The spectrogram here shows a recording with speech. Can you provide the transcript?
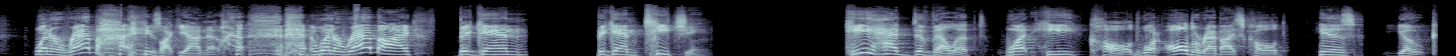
when a rabbi, he was like, yeah, I know. when a rabbi began, began teaching, he had developed what he called, what all the rabbis called, his yoke.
